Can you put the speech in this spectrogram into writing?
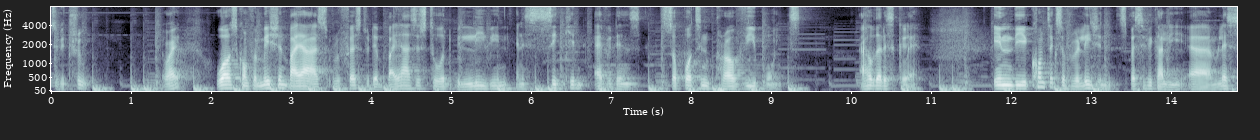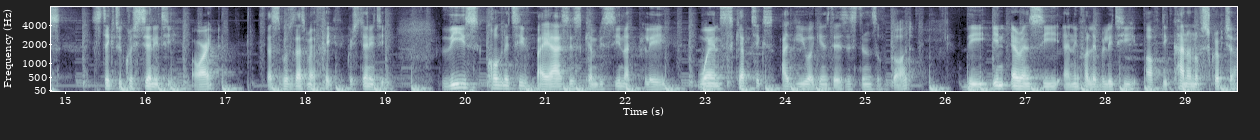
to be true. All right? Whilst confirmation bias refers to the biases toward believing and seeking evidence supporting prior viewpoints. I hope that is clear. In the context of religion, specifically, um, let's stick to Christianity, all right? That's that's my faith, Christianity. These cognitive biases can be seen at play when skeptics argue against the existence of God, the inerrancy and infallibility of the canon of Scripture,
